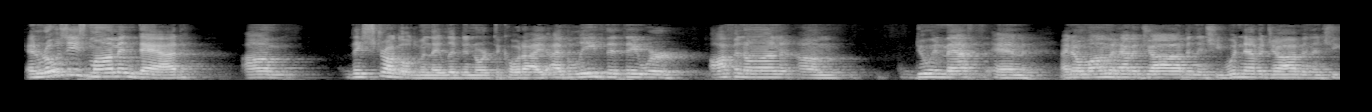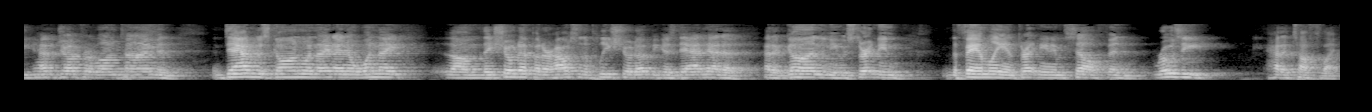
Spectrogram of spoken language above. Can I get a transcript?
And Rosie's mom and dad um, they struggled when they lived in North Dakota. I, I believe that they were off and on um, doing meth, and I know mom would have a job, and then she wouldn't have a job, and then she had a job for a long time, and dad was gone one night. I know one night um, they showed up at our house, and the police showed up because dad had a had a gun, and he was threatening the family and threatening himself. And Rosie had a tough life.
